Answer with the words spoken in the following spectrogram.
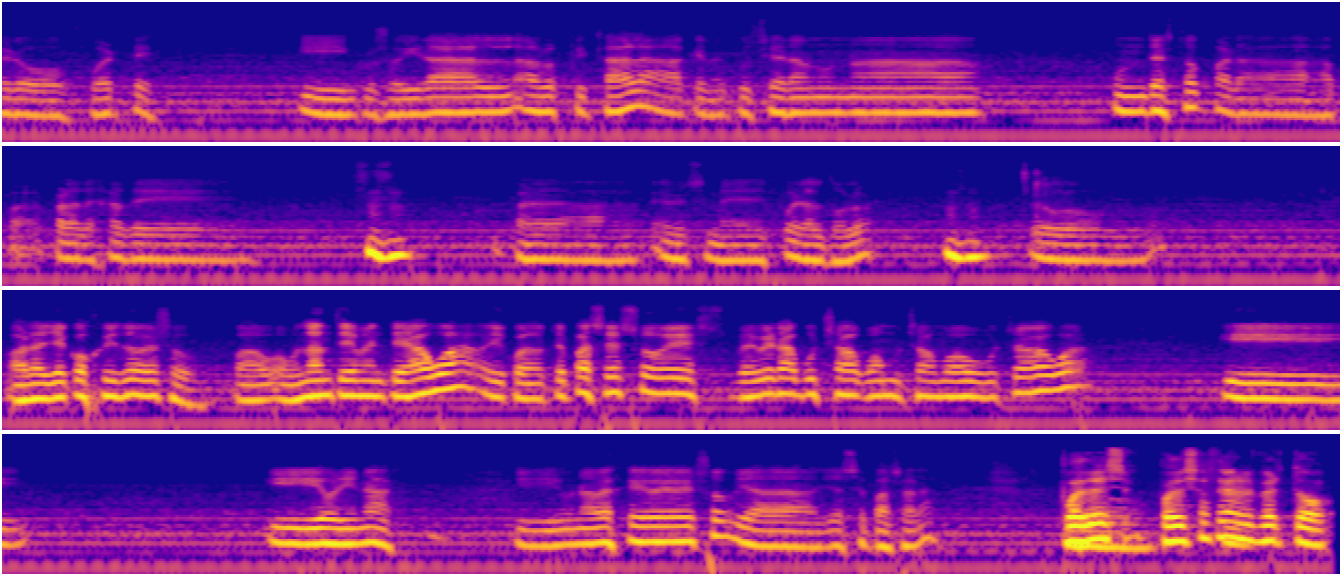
pero fuerte. Y incluso ir al, al hospital a que me pusieran una, un de estos para, para, para dejar de... para que se me fuera el dolor. Ujú. Pero ahora ya he cogido eso, abundantemente agua y cuando te pasa eso es beber a mucha agua, mucha agua, mucha agua y, y orinar. Y una vez que eso ya, ya se pasará. ¿Puedes, Pero- puedes hacer, Alberto,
